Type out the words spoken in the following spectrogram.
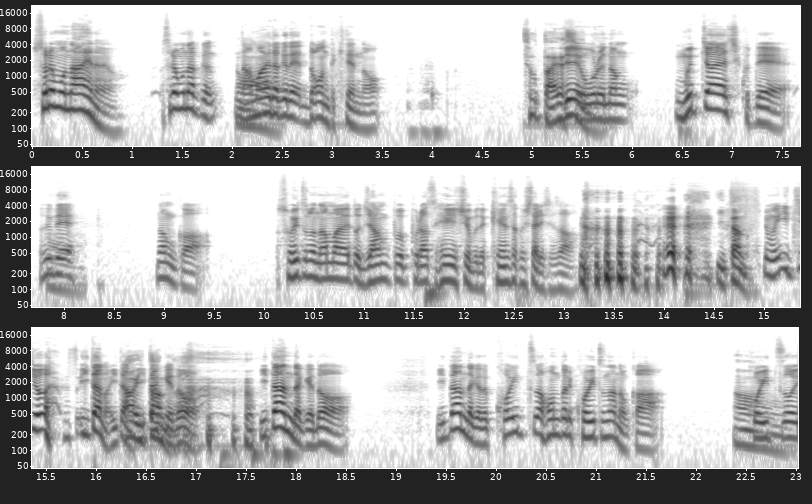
それもないのよ。それもなく名前だけでドンって来てんの。ちょっと怪しいねで俺なんむっちゃ怪しくてそれでなんかそいつの名前とジャンププラス編集部で検索したりしてさ。いたの？でも一応いたのいたの。いたんだ。たけど いたんだけどいたんだけどこいつは本当にこいつなのかうんこいつを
